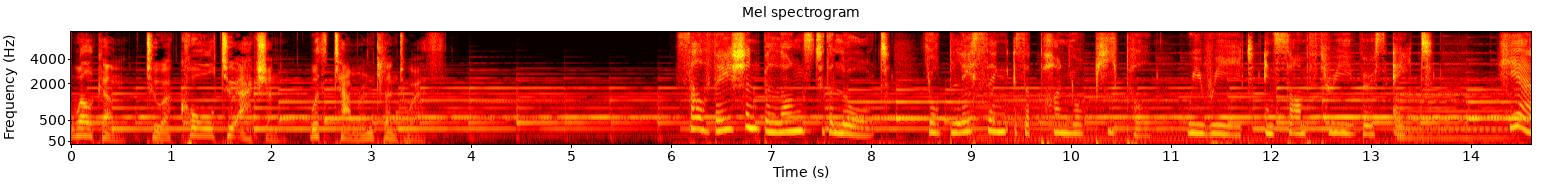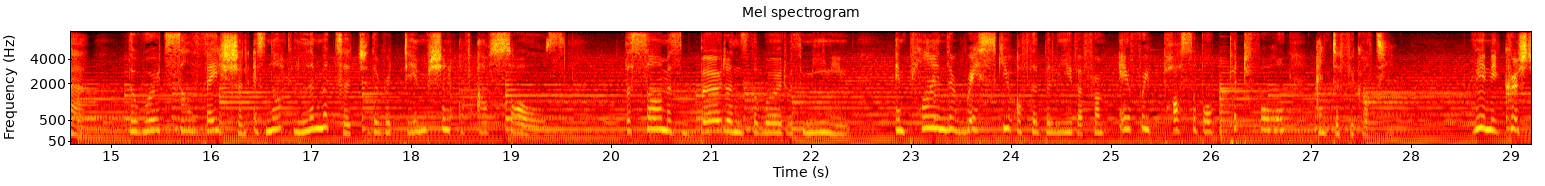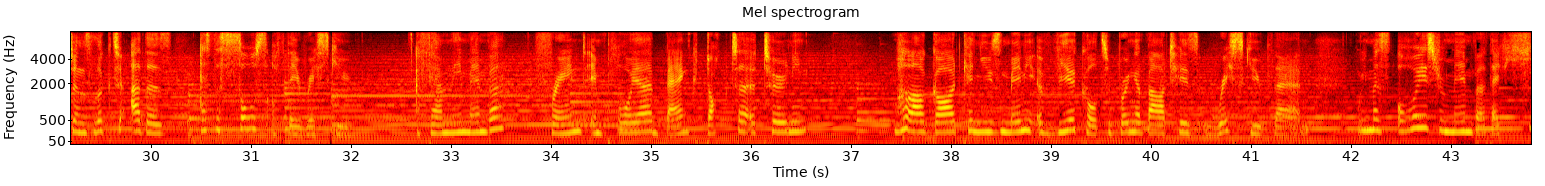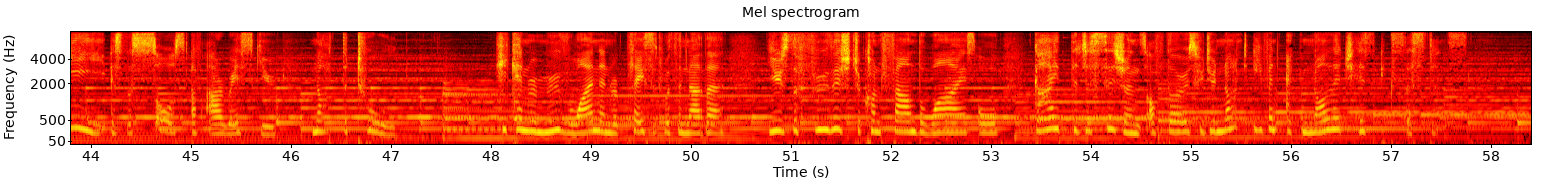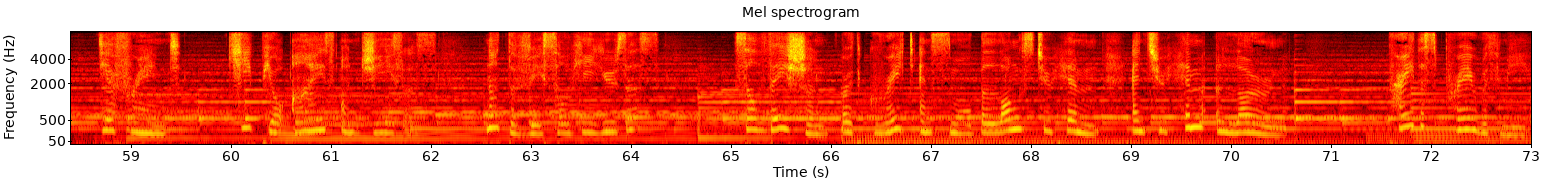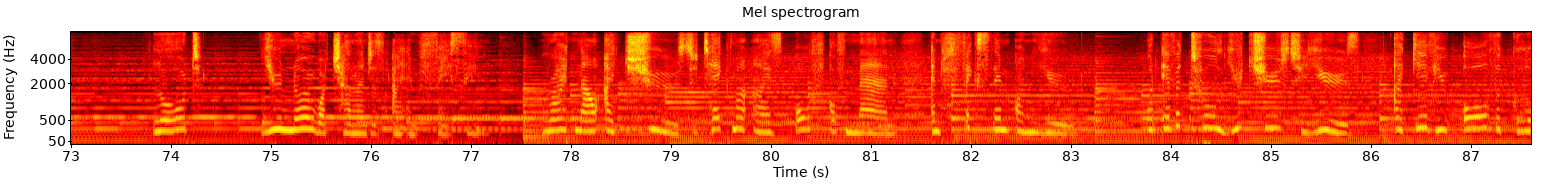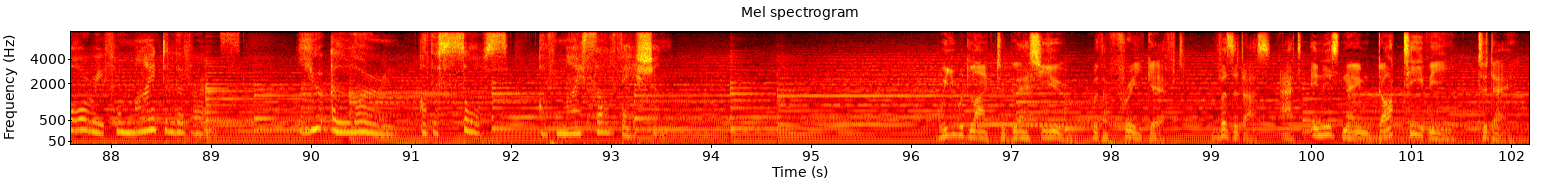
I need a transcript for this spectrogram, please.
Welcome to A Call to Action with Tamarin Clintworth. Salvation belongs to the Lord. Your blessing is upon your people, we read in Psalm 3, verse 8. Here, the word salvation is not limited to the redemption of our souls. The psalmist burdens the word with meaning, implying the rescue of the believer from every possible pitfall and difficulty. Many Christians look to others as the source of their rescue a family member, friend, employer, bank, doctor, attorney. While our God can use many a vehicle to bring about his rescue plan, we must always remember that he is the source of our rescue, not the tool. He can remove one and replace it with another, use the foolish to confound the wise, or guide the decisions of those who do not even acknowledge his existence. Dear friend, keep your eyes on Jesus, not the vessel he uses. Salvation, both great and small, belongs to him and to him alone. Pray this prayer with me. Lord, you know what challenges I am facing. Right now, I choose to take my eyes off of man and fix them on you. Whatever tool you choose to use, I give you all the glory for my deliverance. You alone are the source of my salvation. We would like to bless you with a free gift. Visit us at inhisname.tv today.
